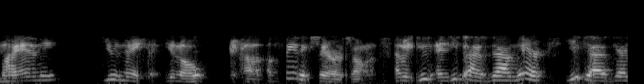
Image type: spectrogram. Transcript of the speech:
Miami, you name it. You know, uh, Phoenix, Arizona. I mean, you and you guys down there, you guys got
